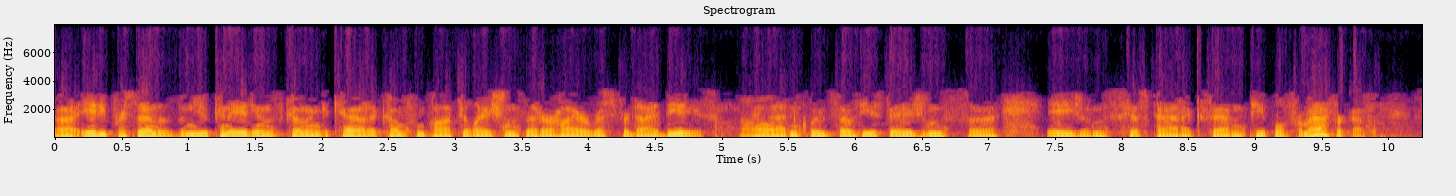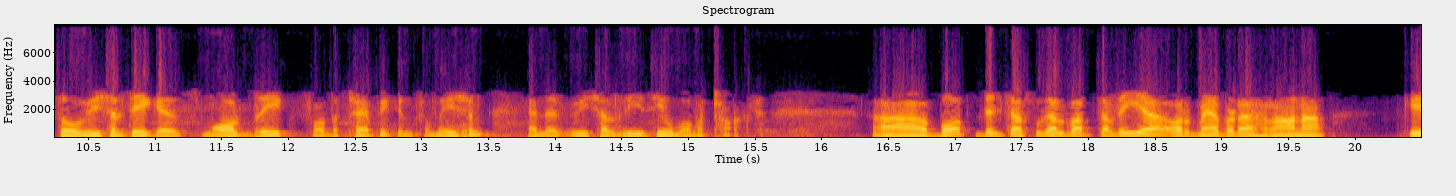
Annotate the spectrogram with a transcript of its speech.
Uh, 80% of the new Canadians coming to Canada come from populations that are higher risk for diabetes, Oh. and that includes Southeast Asians, uh, Asians, Hispanics, and people from Africa. So we shall take a small break for the traffic information and then we shall resume our talks. ਆ ਬਹੁਤ ਦਿਲਚਸਪ ਗੱਲਬਾਤ ਚੱਲ ਰਹੀ ਹੈ ਔਰ ਮੈਂ ਬੜਾ ਹੈਰਾਨ ਆ ਕਿ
